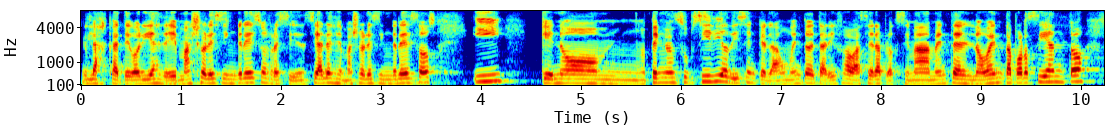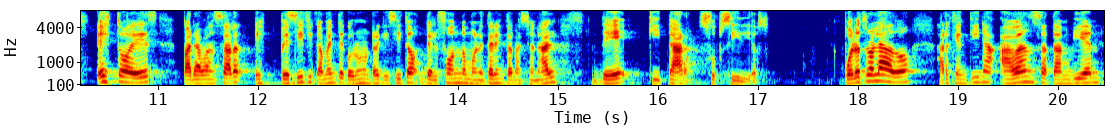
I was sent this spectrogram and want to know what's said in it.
las categorías de mayores ingresos, residenciales de mayores ingresos y que no mm, tengan subsidio, dicen que el aumento de tarifa va a ser aproximadamente del 90%. Esto es para avanzar específicamente con un requisito del Fondo Monetario Internacional de quitar subsidios. Por otro lado, Argentina avanza también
